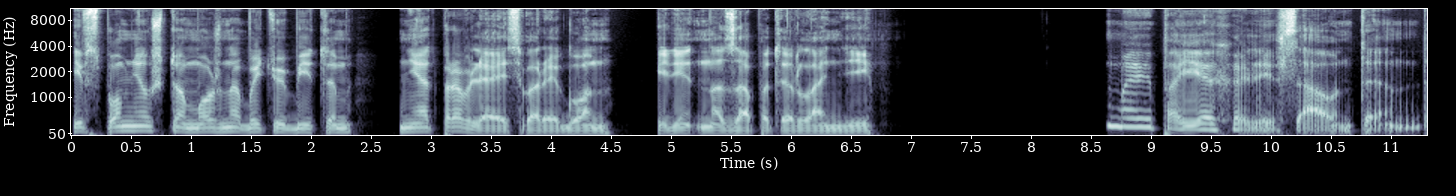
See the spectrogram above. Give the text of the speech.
и вспомнил, что можно быть убитым не отправляясь в Орегон или на запад Ирландии. «Мы поехали в Саунтенд.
